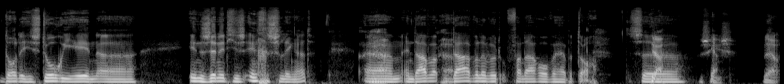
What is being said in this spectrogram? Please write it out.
door de historie heen eh, in zinnetjes ingeslingerd. Ja, en daar, ja. daar willen we het vandaag over hebben, toch? Dus, Ja, precies. Ja,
